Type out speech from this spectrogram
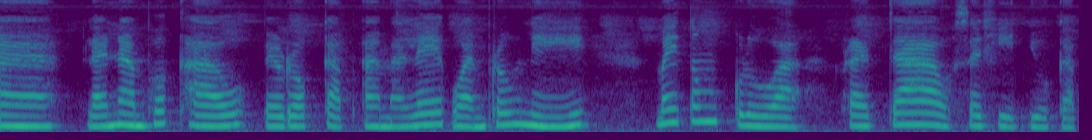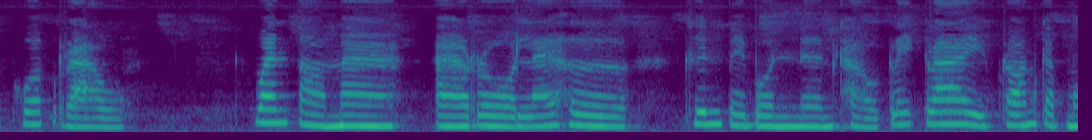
มาและนำพวกเขาไปรบกับอามาเลกวันพรุ่งนี้ ไม่ต้องกลัวพระเจ้าสถิตอยู่กับพวกเรา วันต่อมา อาโรนและเฮอขึ้นไปบนเนินเขาใกล้ ๆ พร้อมกับโม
